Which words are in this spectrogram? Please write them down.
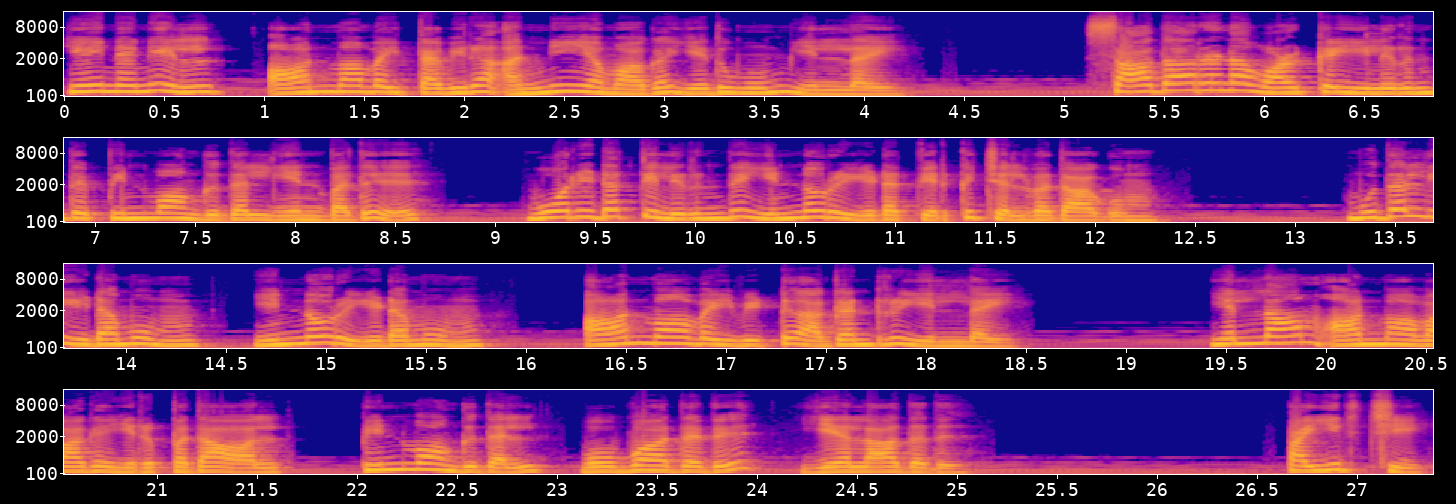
ஏனெனில் ஆன்மாவை தவிர அந்நியமாக எதுவும் இல்லை. சாதாரண வாழ்க்கையிலிருந்து பின்வாங்குதல் என்பது ஓரிடத்திலிருந்து இன்னொரு இடத்திற்கு செல்வதாகும். முதல் இடமும் இன்னொரு இடமும் ஆன்மாவை விட்டு அகன்று இல்லை. எல்லாம் ஆன்மாவாக இருப்பதால் பின்வாங்குதல் ஒவ்வாதது இயலாதது. பயிற்சி.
